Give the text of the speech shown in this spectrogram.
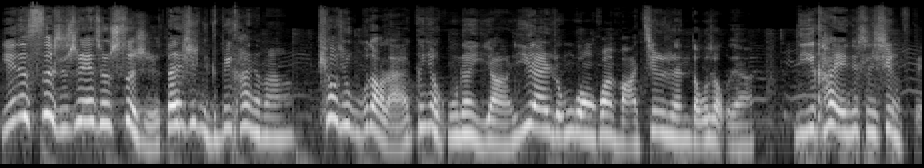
人家四十岁就四十，但是你没看着吗？跳起舞蹈来跟小姑娘一样，依然容光焕发、精神抖擞的。你一看人家是幸福的，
